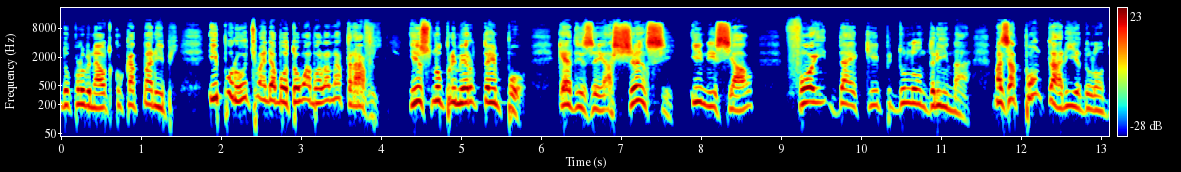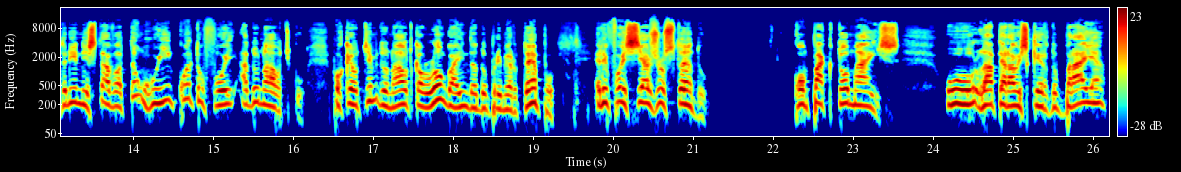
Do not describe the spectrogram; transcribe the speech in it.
do Clube Náutico Caparibe. E por último, ainda botou uma bola na trave. Isso no primeiro tempo. Quer dizer, a chance inicial foi da equipe do Londrina. Mas a pontaria do Londrina estava tão ruim quanto foi a do Náutico, porque o time do Náutico, ao longo ainda do primeiro tempo, ele foi se ajustando, compactou mais. O lateral esquerdo, Brian,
